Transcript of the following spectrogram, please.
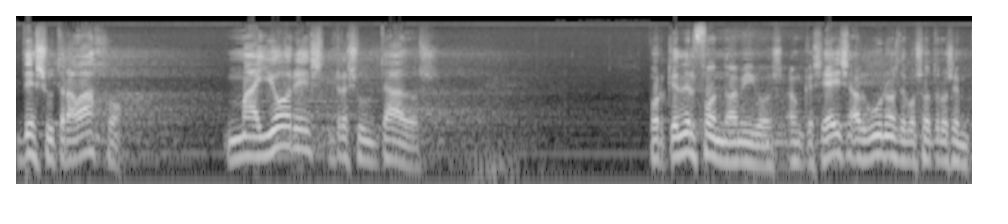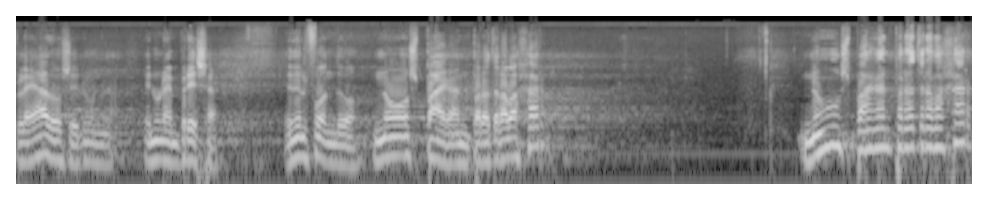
de su trabajo mayores resultados, porque en el fondo, amigos, aunque seáis algunos de vosotros empleados en una, en una empresa, en el fondo no os pagan para trabajar, no os pagan para trabajar.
